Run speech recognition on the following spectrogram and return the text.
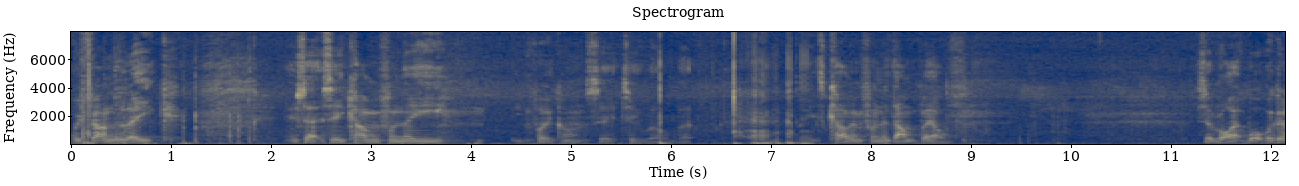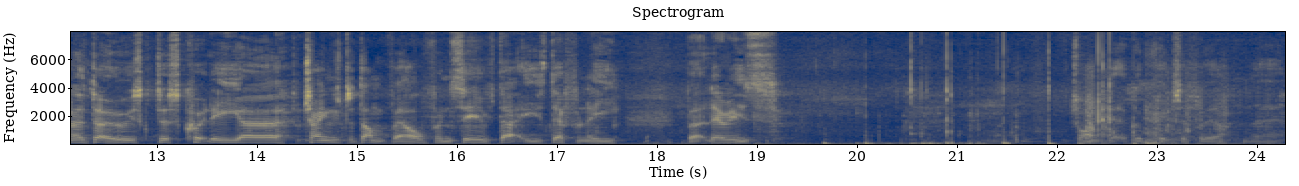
we found the leak it's actually coming from the you probably can't see it too well but it's coming from the dump valve so right what we're going to do is just quickly uh, change the dump valve and see if that is definitely but there is trying to get a good picture for you there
